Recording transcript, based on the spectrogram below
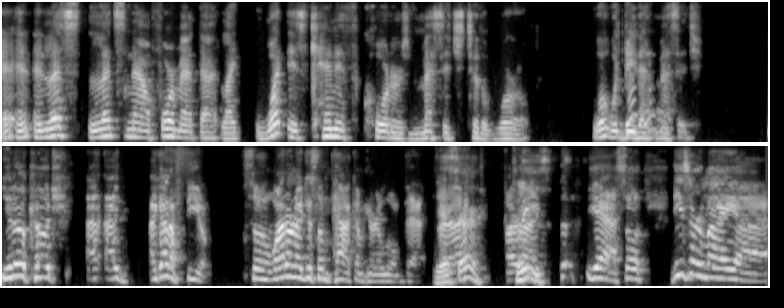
And, and, and let's let's now format that like what is Kenneth Corder's message to the world? What would be that message? You know, Coach, I, I, I got a few. So why don't I just unpack them here a little bit? Yes, right? sir. All Please. Right. Yeah. So these are my, uh,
